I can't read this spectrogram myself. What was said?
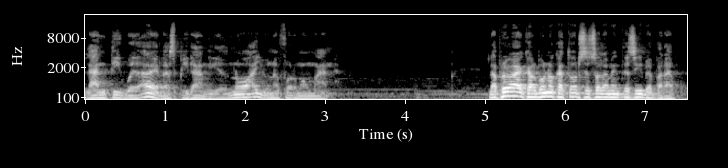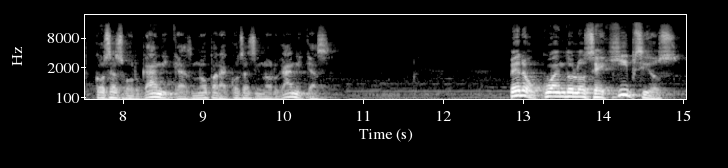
la antigüedad de las pirámides, no hay una forma humana. La prueba de carbono 14 solamente sirve para cosas orgánicas, no para cosas inorgánicas. Pero cuando los egipcios,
